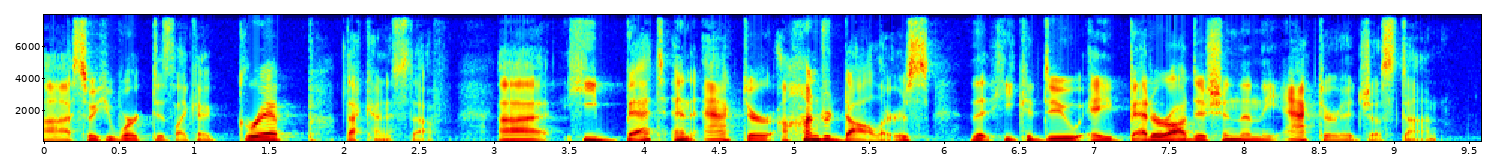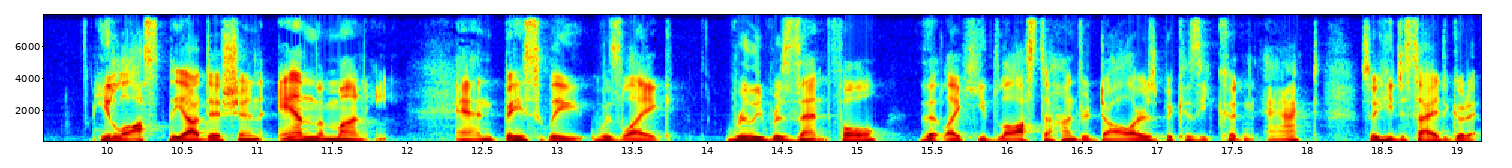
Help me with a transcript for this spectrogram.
Uh, so he worked as like a grip, that kind of stuff. Uh, he bet an actor $100 that he could do a better audition than the actor had just done. He lost the audition and the money and basically was like really resentful that like he'd lost a hundred dollars because he couldn't act. So he decided to go to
